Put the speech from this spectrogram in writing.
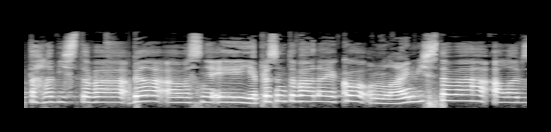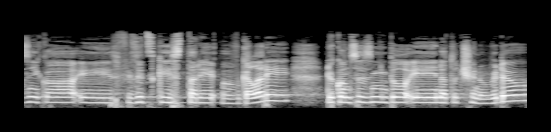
Tahle výstava byla vlastně i je prezentována jako online výstava, ale vznikla i fyzicky tady v galerii. Dokonce z ní bylo i natočeno video,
